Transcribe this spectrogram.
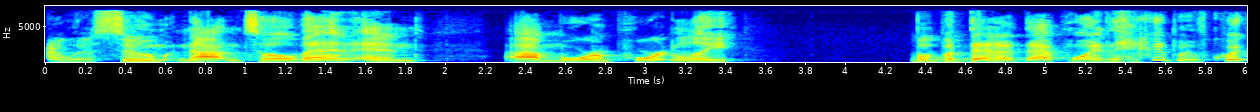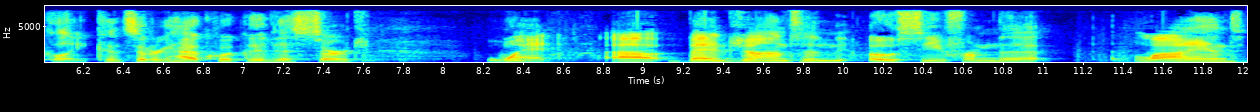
I would assume not until then. And uh, more importantly, well, but then at that point they could move quickly, considering how quickly this search went. Uh, ben Johnson, OC from the Lions,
